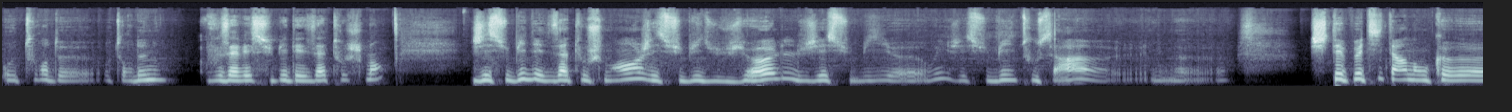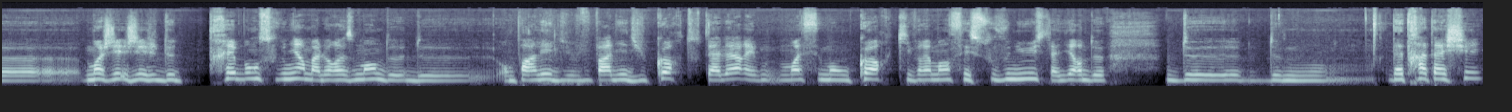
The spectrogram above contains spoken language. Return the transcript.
autour, de, autour de nous. Vous avez subi des attouchements? J'ai subi des attouchements, j'ai subi du viol, j'ai subi, oui, j'ai subi tout ça. il me- J'étais petite, hein, donc euh, moi j'ai de très bons souvenirs malheureusement de. de- on parlait du, vous parliez du corps tout à l'heure et moi c'est mon corps qui vraiment s'est souvenu, c'est-à-dire de de- de- d'être attaché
